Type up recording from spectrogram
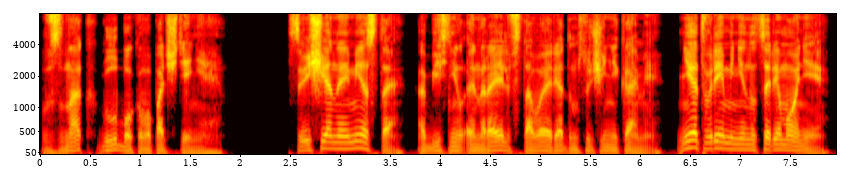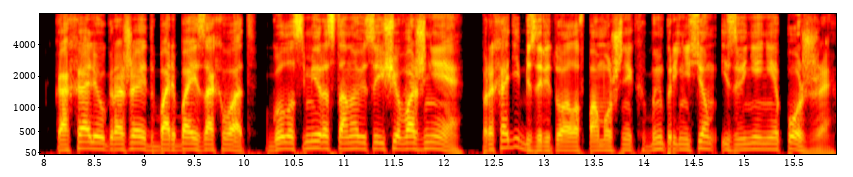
в знак глубокого почтения. «Священное место», — объяснил Энраэль, вставая рядом с учениками. «Нет времени на церемонии. Кахали угрожает борьба и захват. Голос мира становится еще важнее. Проходи без ритуалов, помощник, мы принесем извинения позже».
